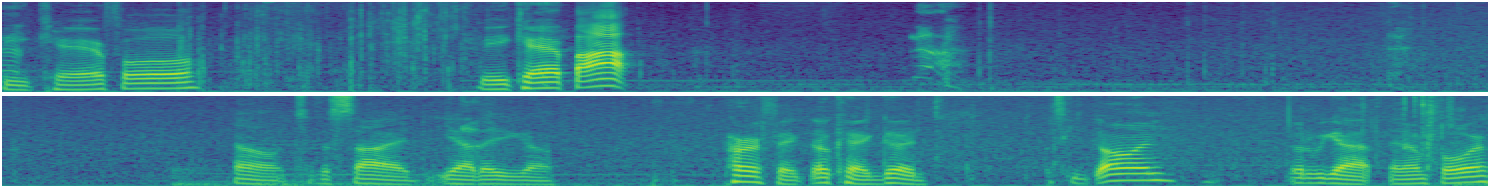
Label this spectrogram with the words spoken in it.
Be careful. Be careful. Oh, to the side. Yeah, there you go. Perfect. Okay, good. Let's keep going. What do we got? An M4?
